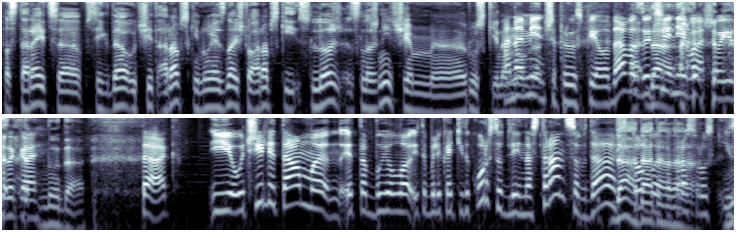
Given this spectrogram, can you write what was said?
постарается всегда учить арабский, но я знаю, что арабский слож- сложнее, чем э, русский. Она намного. меньше преуспела, да, в А, да. изучении вашего языка? Ну да. Так. И учили там, э, это, было, это были какие-то курсы для иностранцев, да, да, чтобы да, да, как да. раз русский язык.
